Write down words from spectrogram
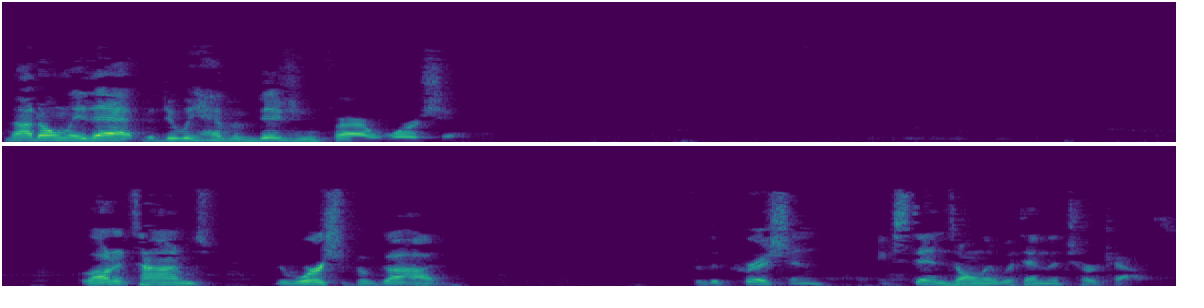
Not only that, but do we have a vision for our worship? A lot of times, the worship of God for the Christian extends only within the church house.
